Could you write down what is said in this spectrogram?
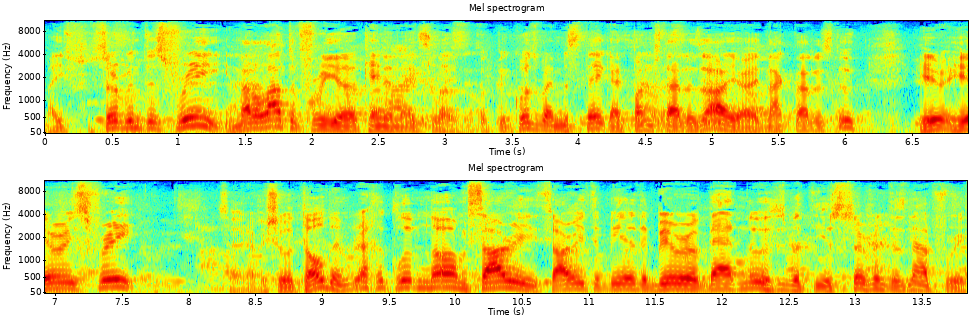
My servant is free. You're not allowed to free a Canaanite slave. But because by mistake I punched out his eye, I knocked out his tooth, here, here he's free. So Rabbi Shua told him, No, I'm sorry. Sorry to be the bearer of bad news, but your servant is not free.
